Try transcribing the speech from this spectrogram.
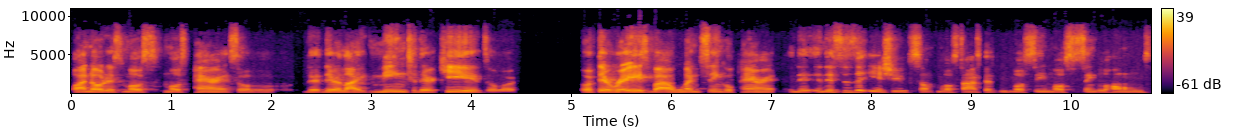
well, I notice most most parents or that they're like mean to their kids or or if they're raised by one single parent, and, th- and this is an issue some most times because we most see most single homes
